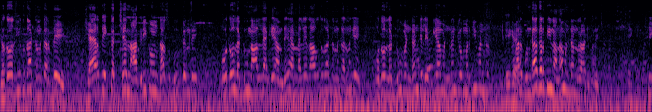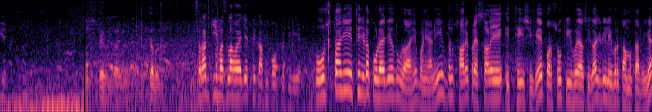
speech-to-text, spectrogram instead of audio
ਜਦੋਂ ਅਸੀਂ ਉਦਘਾਟਨ ਕਰਦੇ ਸ਼ਹਿਰ ਦੇ ਇੱਕ ਅੱਛੇ ਨਾਗਰਿਕ ਹੋਣ ਦਾ ਸਬੂਤ ਦਿੰਦੇ। ਉਦੋਂ ਲੱਡੂ ਨਾਲ ਲੈ ਕੇ ਆਂਦੇ ਐਮਐਲਏ ਸਾਹਿਬ ਉਦਘਾਟਨ ਕਰਨਗੇ ਉਦੋਂ ਲੱਡੂ ਵੰਡਣ ਜਲੇਬੀਆਂ ਵੰਡਣ ਜੋ ਮਰਜ਼ੀ ਵੰਡਣ। ਪਰ ਗੁੰਡਾਗਰਦੀ ਨਾ ਨਾ ਵੰਡਣ ਰਾਜਪੁਰੇ ਚ। ਫਿਰ ਚਲੋ। ਜੀ ਸਰ ਅੱਜ ਕੀ ਮਸਲਾ ਹੋਇਆ ਜੀ? ਇੱਥੇ ਕਾਫੀ ਫੋਰਸ ਲੱਗੀ ਹੋਈ ਹੈ। ਫੋਰਸ ਤਾਂ ਜੀ ਇੱਥੇ ਜਿਹੜਾ ਪੁਲ ਹੈ ਜੇ ਅਧੂਰਾ ਇਹ ਬਣਿਆ ਨਹੀਂ। ਉਦੋਂ ਸਾਰੇ ਪ੍ਰੈਸ ਵਾਲੇ ਇੱਥੇ ਹੀ ਸੀਗੇ। ਪਰਸੋਂ ਕੀ ਹੋਇਆ ਸੀਗਾ ਜਿਹੜੀ ਲੇਬਰ ਕੰਮ ਕਰ ਰਹੀ ਹੈ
